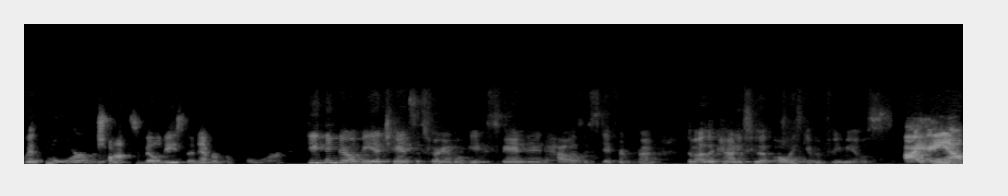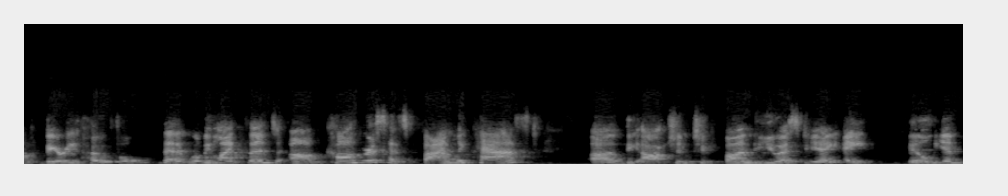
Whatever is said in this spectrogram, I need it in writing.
with more responsibilities than ever before. Do you think there will be a chance this program will be expanded? How is this different from some other counties who have always given free meals? I am very hopeful that it will be lengthened. Um, Congress has finally passed uh, the option to fund the USDA $8 billion.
